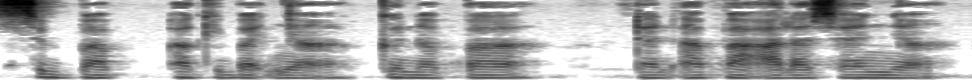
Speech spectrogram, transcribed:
sebab akibatnya, kenapa dan apa alasannya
